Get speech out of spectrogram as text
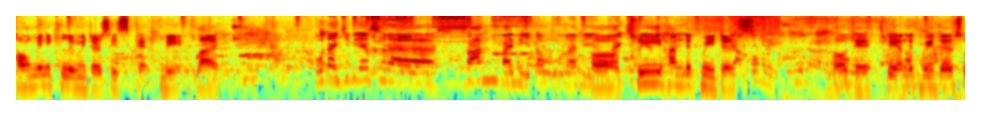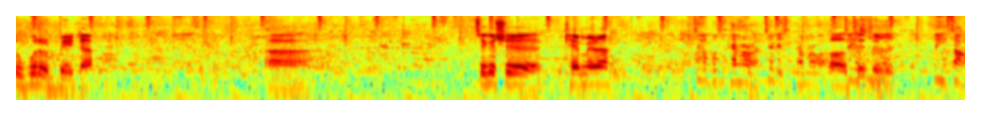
how many kilometres is can be fly 不带 GPS 的三百米到五百米，哦带 GPS 300 meters 两公里。 okay three hundred metres উপরে উঠবে এটা আহ,这个是 ক্যামেরা 这个 不是 camera，这里是 camera，、哦这个这这里是背上，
